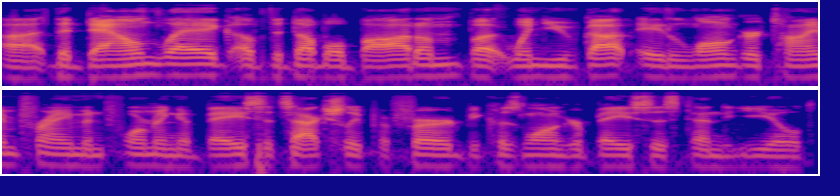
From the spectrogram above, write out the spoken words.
uh, the down leg of the double bottom. But when you've got a longer time frame in forming a base, it's actually preferred because longer bases tend to yield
